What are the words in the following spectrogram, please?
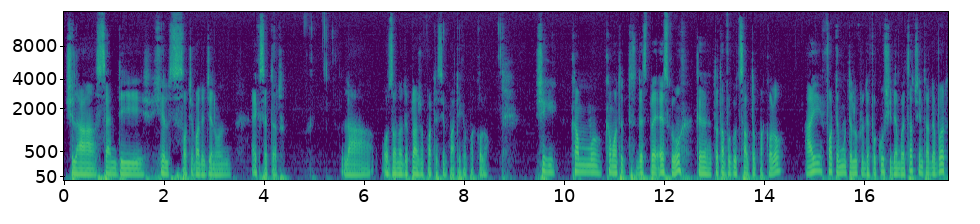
și la Sandy Hills sau ceva de genul în Exeter, la o zonă de plajă foarte simpatică pe acolo. Și cam, cam atât despre Escu, că tot am făcut saltul pe acolo. Ai foarte multe lucruri de făcut și de învățat și, într-adevăr,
